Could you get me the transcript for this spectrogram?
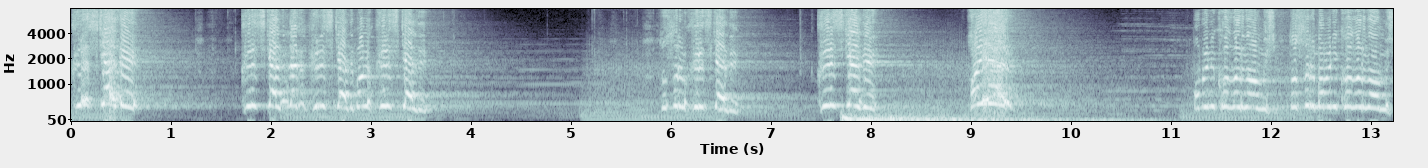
Chris geldi! Chris geldi, dakika Chris geldi, bana Chris geldi! Dostlarım Chris geldi! Chris geldi! Hayır! Babanın kollarını almış! Dostlarım babanın kollarını almış!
